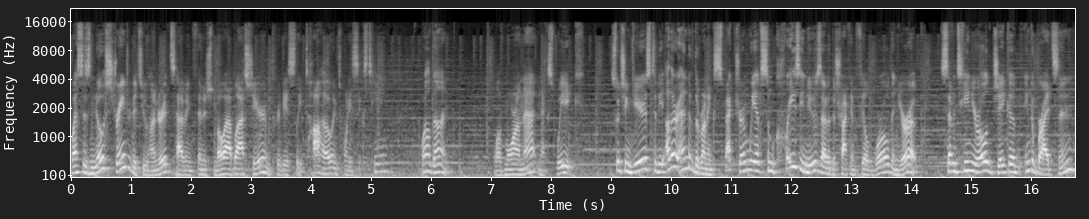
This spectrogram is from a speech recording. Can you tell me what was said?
Wes is no stranger to 200s, having finished Moab last year and previously Tahoe in 2016. Well done. We'll have more on that next week. Switching gears to the other end of the running spectrum, we have some crazy news out of the track and field world in Europe. 17 year old Jacob Ingebrigtsen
